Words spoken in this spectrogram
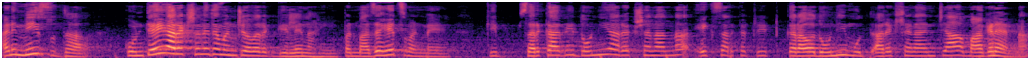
आणि मी सुद्धा कोणत्याही आरक्षणाच्या मंचावर गेले नाही. पण माझं हेच म्हणणं आहे की सरकारने दोन्ही आरक्षणांना एकसारखं ट्रीट करावं दोन्ही मुद- आरक्षणांच्या मागण्यांना.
